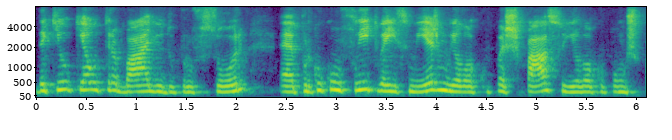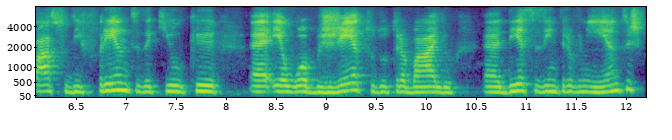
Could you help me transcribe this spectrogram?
daquilo que é o trabalho do professor, uh, porque o conflito é isso mesmo, ele ocupa espaço e ele ocupa um espaço diferente daquilo que é o objeto do trabalho desses intervenientes,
